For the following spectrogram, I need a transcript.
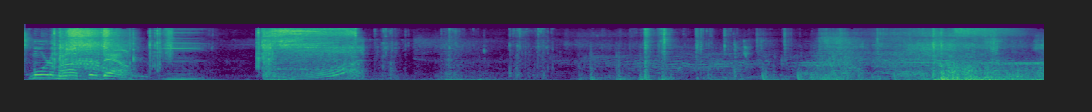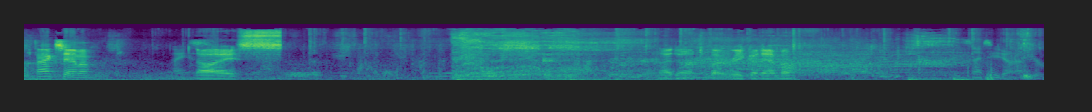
Post-mortem hostile down. Thanks, ammo. Nice. Nice. I don't have to buy ray gun ammo. It's nice you don't have to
